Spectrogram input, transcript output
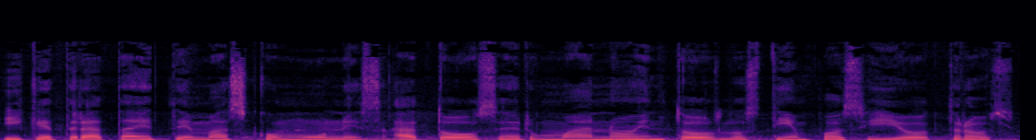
y que trata de temas comunes a todo ser humano en todos los tiempos y otros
